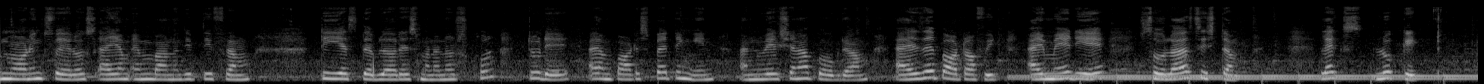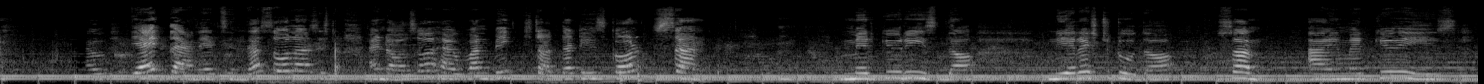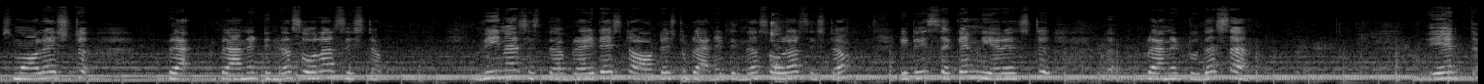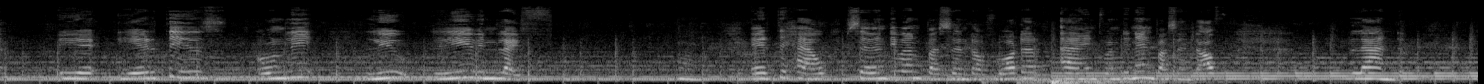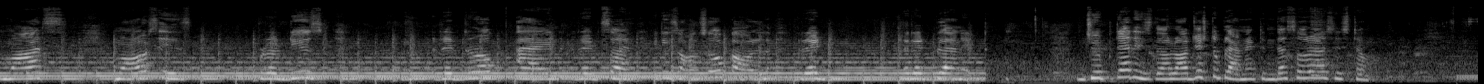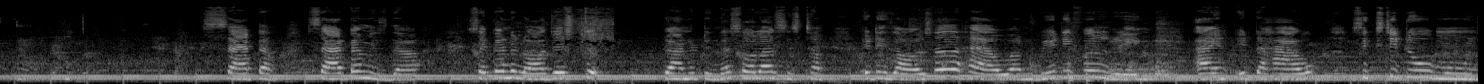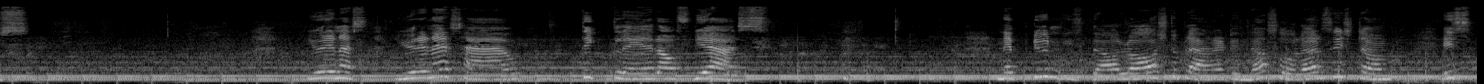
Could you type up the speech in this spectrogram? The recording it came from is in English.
Good morning, Swaeros. I am M. Bhanudeepthi from TSWRS Mannanur School. Today, I am participating in Anveshana program. As a part of it, I made a solar system. Let's look it. Eight planets in the solar system, and also have one big star that is called Sun. Mercury is the nearest to the Sun, Mercury is smallest pla- planet in the solar system. Venus is the brightest, hottest planet in the solar system. It is second nearest uh, planet to the Sun. Earth, Earth is only live, live in life. Hmm. Earth have 71% of water and 29% of land. Mars, Mars is produced red rock and red soil. It is also called red red planet. Jupiter is the largest planet in the solar system. Saturn. Saturn is the second largest planet in the solar system. It is also have one beautiful ring and it have 62 moons. Uranus. Uranus have thick layer of gas. Neptune is the last planet in the solar system. Its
